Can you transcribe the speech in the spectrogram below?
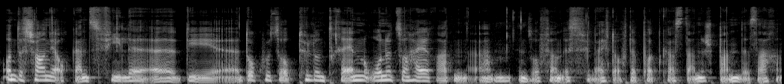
Und es schauen ja auch ganz viele äh, die äh, Doku-Soap Tüll und Tränen, ohne zu heiraten. Ähm, insofern ist vielleicht auch der Podcast da eine spannende Sache.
